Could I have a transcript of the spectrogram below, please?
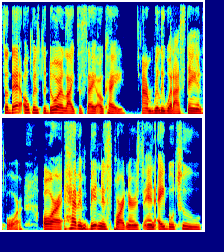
so that opens the door like to say okay i'm really what i stand for or having business partners and able to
